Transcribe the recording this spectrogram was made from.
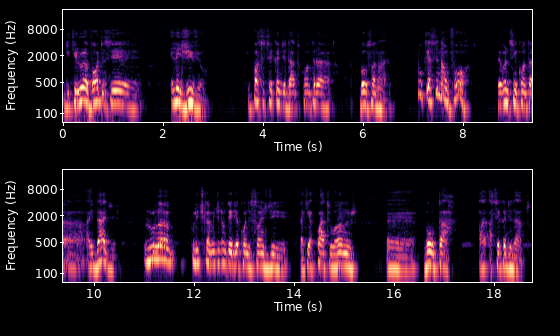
de que Lula volte a ser elegível e possa ser candidato contra Bolsonaro. Porque se não for, levando-se em conta a, a, idade, Lula politicamente não teria condições de, daqui a quatro anos, é, voltar a, a, ser candidato.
